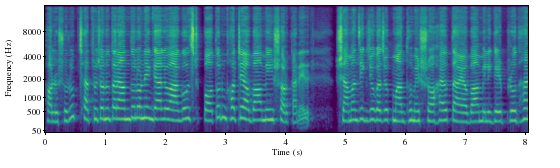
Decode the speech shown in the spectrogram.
ফলস্বরূপ ছাত্র জনতার আন্দোলনে গেল আগস্ট, পতন ঘটে আওয়ামী সরকারের। সামাজিক যোগাযোগ মাধ্যমের সহায়তায় আওয়ামী লীগের প্রধান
